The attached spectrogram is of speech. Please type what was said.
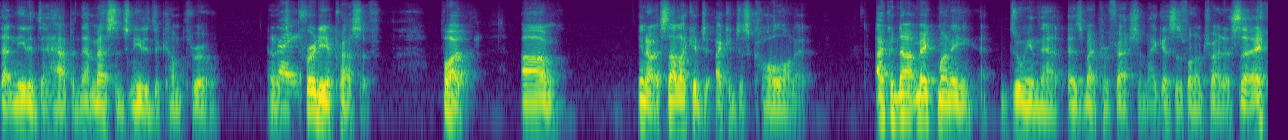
that needed to happen. That message needed to come through, and Right. it's pretty impressive. But um, you know, it's not like I could just call on it. I could not make money doing that as my profession. I guess is what I'm trying to say.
